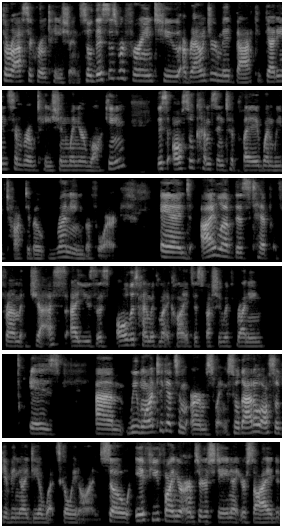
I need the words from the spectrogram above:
thoracic rotation. So this is referring to around your mid back, getting some rotation when you're walking. This also comes into play when we've talked about running before. And I love this tip from Jess. I use this all the time with my clients, especially with running, is um, we want to get some arm swing. So that'll also give you an idea what's going on. So if you find your arms are just staying at your side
